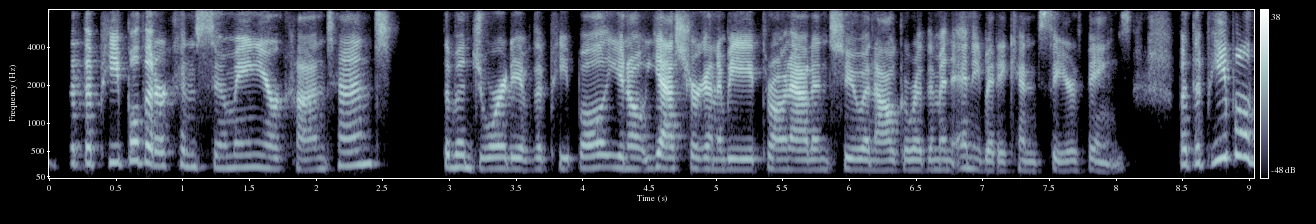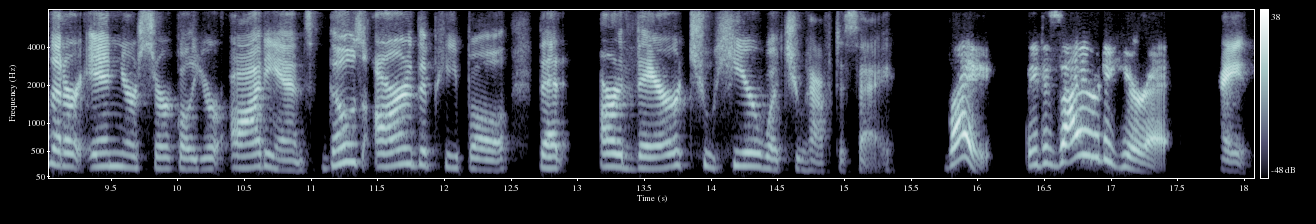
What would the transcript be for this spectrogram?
is that the people that are consuming your content the majority of the people, you know, yes, you're going to be thrown out into an algorithm and anybody can see your things. But the people that are in your circle, your audience, those are the people that are there to hear what you have to say. Right. They desire to hear it. Right.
